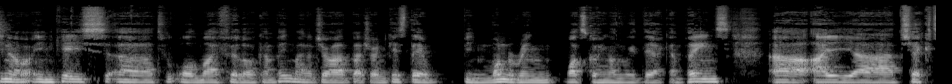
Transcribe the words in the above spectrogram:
you know, in case uh, to all my fellow campaign manager at Badger, in case they've been wondering what's going on with their campaigns, uh, I uh, checked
